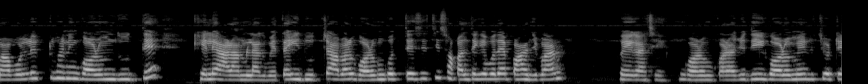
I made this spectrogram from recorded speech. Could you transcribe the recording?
মা বলল একটুখানি গরম দুধ দে, খেলে আরাম লাগবে। তাই দুধটা আবার গরম করতে এসেছি, সকাল থেকে বোধহয় পাঁচবার হয়ে গেছে গরম করা। যদি গরমের চোটে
